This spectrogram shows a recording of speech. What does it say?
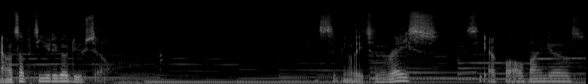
Now it's up to you to go do so. Simulate to the race. See how qualifying goes.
